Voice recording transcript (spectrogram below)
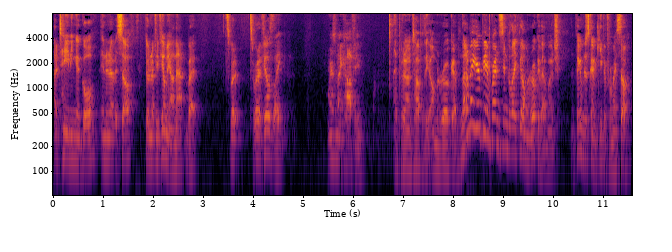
attaining a goal in and of itself. Don't know if you feel me on that, but it's what, it's what it feels like. Where's my coffee? I put it on top of the almond roca. None of my European friends seem to like the almond roca that much. I think I'm just gonna keep it for myself.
